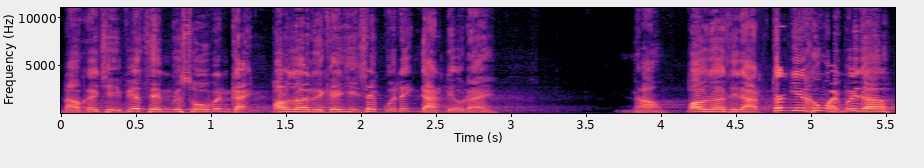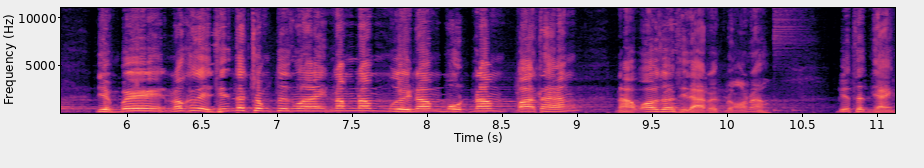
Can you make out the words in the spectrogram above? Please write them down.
Nào các anh chị viết thêm cái số bên cạnh, bao giờ thì các anh chị sẽ quyết định đạt điều này? Nào, bao giờ thì đạt? Tất nhiên không phải bây giờ. Điểm B nó có thể diễn ra trong tương lai 5 năm, 10 năm, 1 năm, 3 tháng nào, bao giờ thì đạt được nó nào? Biết thật nhanh.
